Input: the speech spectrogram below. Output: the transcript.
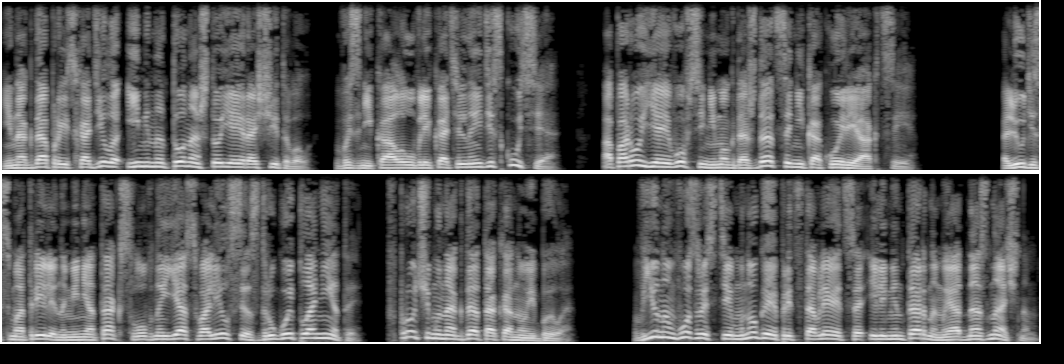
Иногда происходило именно то, на что я и рассчитывал. Возникала увлекательная дискуссия а порой я и вовсе не мог дождаться никакой реакции. Люди смотрели на меня так, словно я свалился с другой планеты. Впрочем, иногда так оно и было. В юном возрасте многое представляется элементарным и однозначным.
